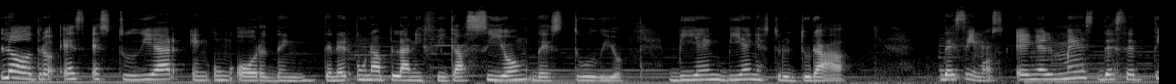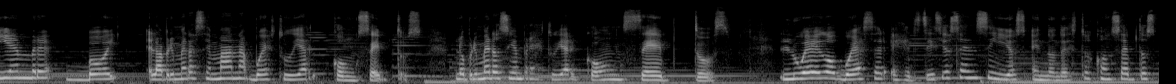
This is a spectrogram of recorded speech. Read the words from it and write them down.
Lo otro es estudiar en un orden, tener una planificación de estudio bien, bien estructurada. Decimos, en el mes de septiembre voy la primera semana voy a estudiar conceptos. Lo primero siempre es estudiar conceptos. Luego voy a hacer ejercicios sencillos en donde estos conceptos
